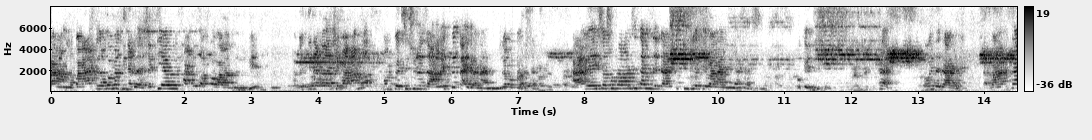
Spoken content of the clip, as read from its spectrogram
বানাবো না বানাতে যাব আমার দিনের এসে কি আর থাকব চশমা বানাতে জন্য কি আমি দিনের এসে বানাবো। মন প্রেসক্রিপশনে যা লিখবে তাই আসে আর আমি এই চশমাটা বানাচ্ছি ওকে থেকে। হ্যাঁ ওই যে ডাইরেক্ট। বানাতে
